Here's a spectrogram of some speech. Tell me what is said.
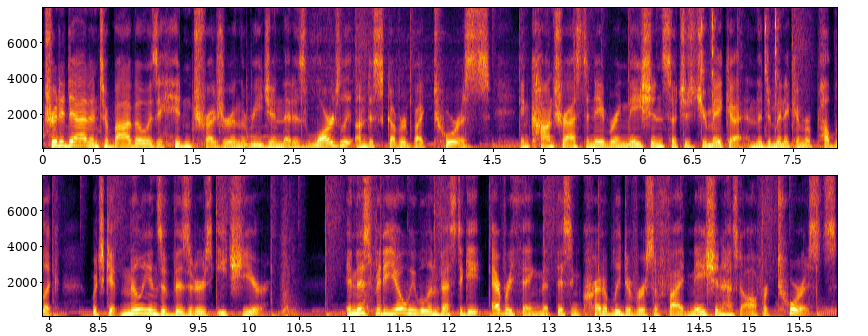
Trinidad and Tobago is a hidden treasure in the region that is largely undiscovered by tourists, in contrast to neighboring nations such as Jamaica and the Dominican Republic, which get millions of visitors each year. In this video, we will investigate everything that this incredibly diversified nation has to offer tourists,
